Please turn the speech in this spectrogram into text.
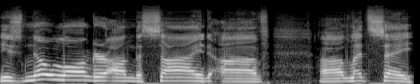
is no longer on the side of uh, let's say,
